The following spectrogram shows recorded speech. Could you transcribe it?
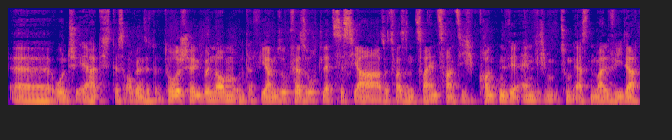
äh, und er hat das Organisatorische übernommen und wir haben so versucht, letztes Jahr, also 2022, konnten wir endlich zum ersten Mal wieder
